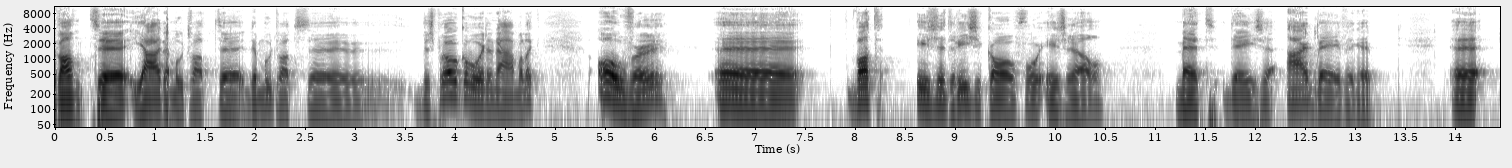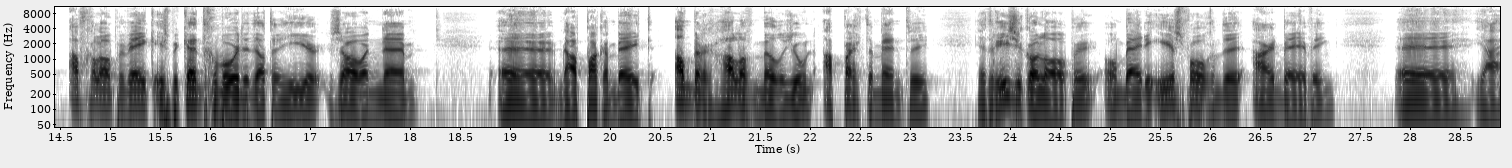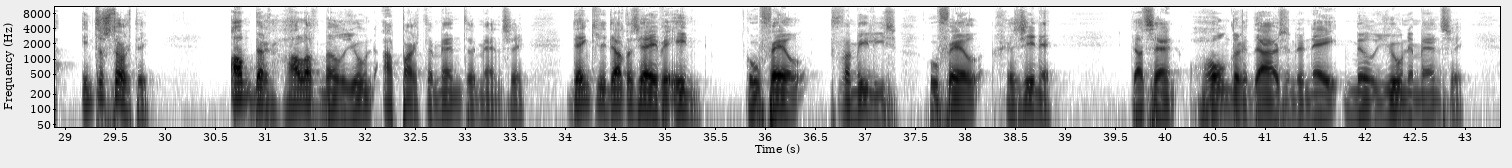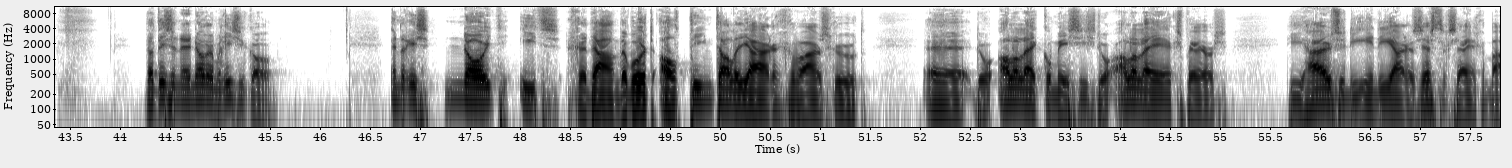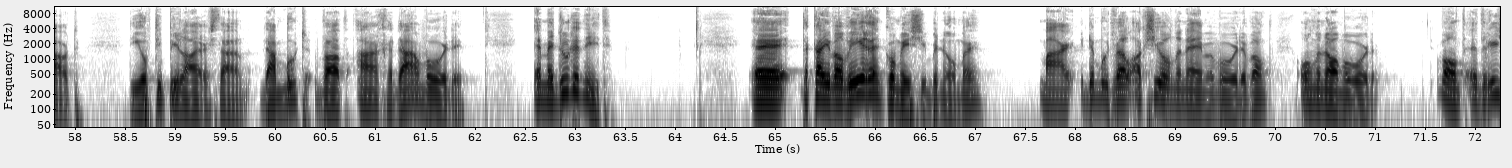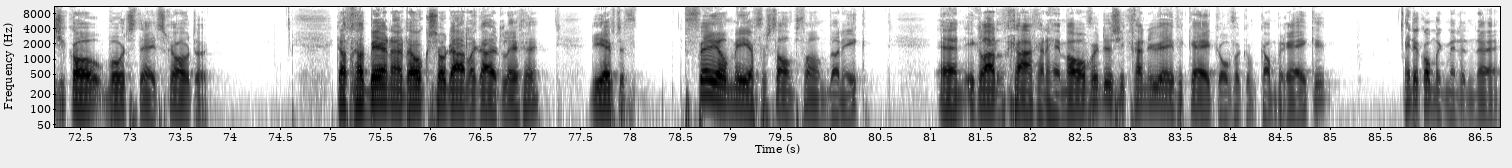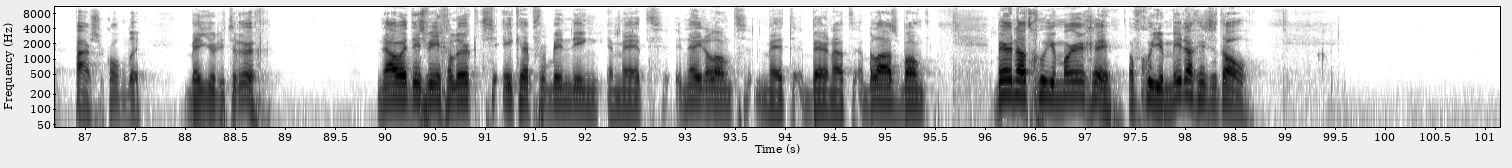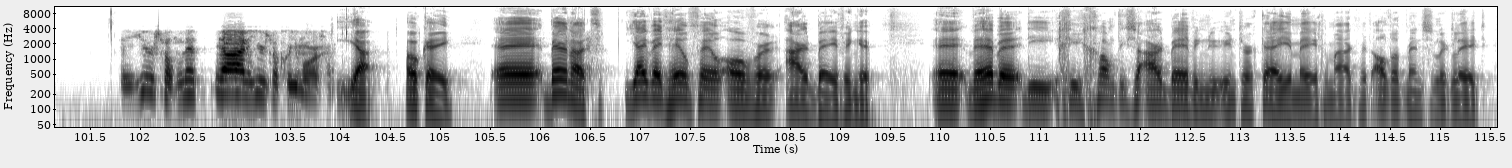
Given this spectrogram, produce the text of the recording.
want ja, er moet wat, er moet wat besproken worden, namelijk over wat is het risico voor Israël met deze aardbevingen. afgelopen week is bekend geworden dat er hier zo'n, nou pak een beet, anderhalf miljoen appartementen het risico lopen om bij de eerstvolgende aardbeving ja, in te storten. Anderhalf miljoen appartementen, mensen. Denk je dat eens even in. Hoeveel families, hoeveel gezinnen. Dat zijn honderdduizenden, nee, miljoenen mensen. Dat is een enorm risico. En er is nooit iets gedaan. Er wordt al tientallen jaren gewaarschuwd. Uh, door allerlei commissies, door allerlei experts. Die huizen die in de jaren 60 zijn gebouwd, die op die pilaren staan, daar moet wat aan gedaan worden. En men doet het niet. Uh, dan kan je wel weer een commissie benoemen. Maar er moet wel actie ondernemen worden, want, ondernomen worden. Want het risico wordt steeds groter. Dat gaat Bernard ook zo dadelijk uitleggen. Die heeft er veel meer verstand van dan ik. En ik laat het graag aan hem over. Dus ik ga nu even kijken of ik hem kan bereiken. En dan kom ik met een uh, paar seconden bij jullie terug. Nou, het is weer gelukt. Ik heb verbinding met Nederland, met Bernard Blaasband. Bernard, goedemorgen. Of goedemiddag is het al. Hier is nog net. Ja, hier is nog goedemorgen. Ja, Oké. Okay. Uh, Bernard, jij weet heel veel over aardbevingen. Uh, we hebben die gigantische aardbeving nu in Turkije meegemaakt met al dat menselijk leed.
